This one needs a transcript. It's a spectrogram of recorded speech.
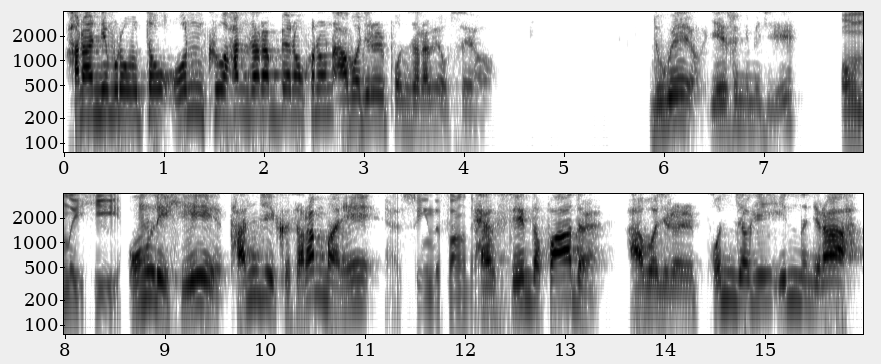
하나님으로부터 온 그 한 사람 빼놓고는 아버지를 본 사람이 없어요. 누구예요? 예수님이지. Only he Only he, 단지 그 사람만이 has seen the Father. has seen the Father, 아버지를 본 적이 있느니라.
